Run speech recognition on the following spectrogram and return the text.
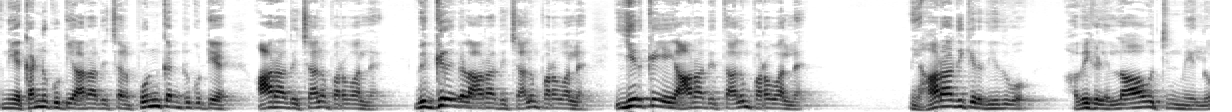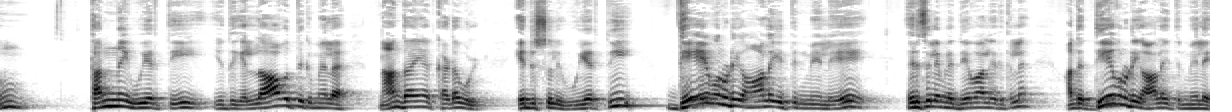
நீங்கள் கண்ணுக்குட்டி ஆராதிச்சாலும் பொன் கன்றுக்குட்டியை ஆராதிச்சாலும் பரவாயில்ல. விக்கிரங்கள் ஆராதிச்சாலும் பரவாயில்ல. இயற்கையை ஆராதித்தாலும் பரவாயில்ல. நீ ஆராதிக்கிறது எதுவோ அவைகள் எல்லாவற்றின் மேலும் தன்னை உயர்த்தி இது எல்லாவற்றுக்கு மேலே நான் தான் கடவுள் என்று சொல்லி உயர்த்தி தேவனுடைய ஆலயத்தின் மேலே எருசலேமில் தேவாலயம் இருக்குல்ல அந்த தேவனுடைய ஆலயத்தின் மேலே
